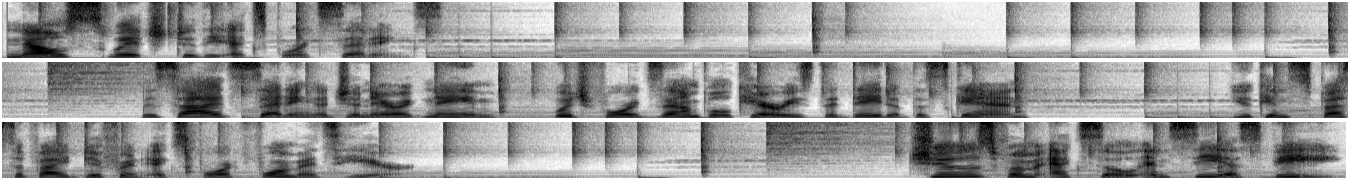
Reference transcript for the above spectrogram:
Now switch to the export settings. Besides setting a generic name, which for example carries the date of the scan, you can specify different export formats here. Choose from Excel and CSV,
